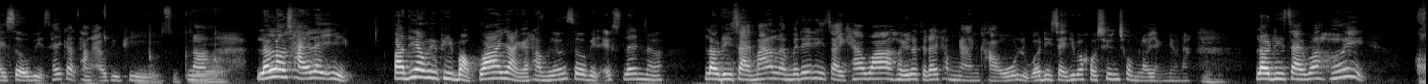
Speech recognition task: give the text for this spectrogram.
น์เซอร์วิสให้กับทาง LPP โอ้สุดยอเนาะดแล้วเราใช้อะไรอีก ตอนที่ LPP บอกว่าอยากจะทำเรื่อง Service Excellence เนอะ เราดีใจมากเลยไม่ได้ดีใจแค่ว่าเฮ้ยเราจะได้ทำงานเขาหรือว่าดีใจที่ว่าเขาชื่นชมเราอย่างเดียวนะอืมเราดีใจว่าเฮ้ยค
